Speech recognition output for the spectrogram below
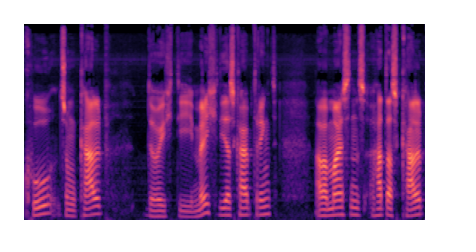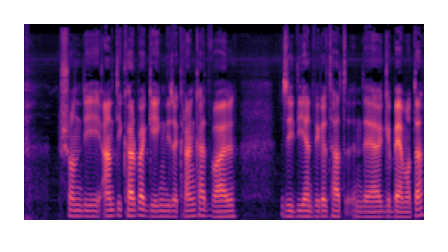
Kuh zum Kalb durch die Milch, die das Kalb trinkt. Aber meistens hat das Kalb schon die Antikörper gegen diese Krankheit, weil sie die entwickelt hat in der Gebärmutter.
